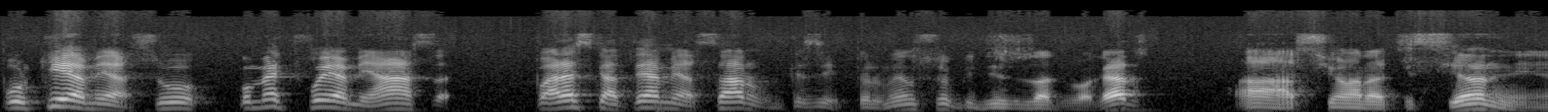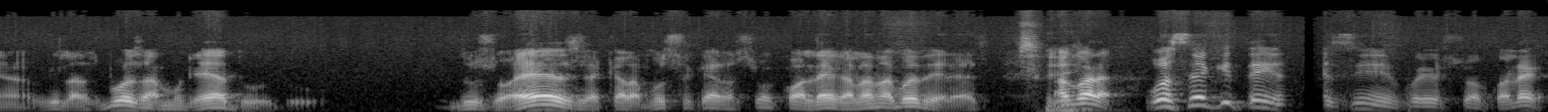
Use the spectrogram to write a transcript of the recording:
por que ameaçou, como é que foi a ameaça. Parece que até ameaçaram, quer dizer, pelo menos o que diz os advogados, a senhora Ticiane a Vilas Boas, a mulher do, do, do Joésio, aquela moça que era sua colega lá na Bandeirante. Agora, você que tem, assim, foi sua colega,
